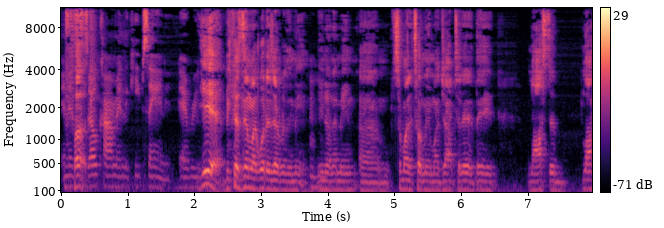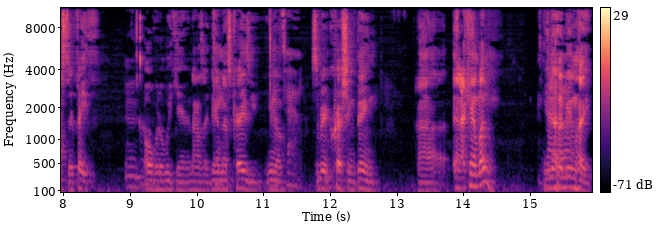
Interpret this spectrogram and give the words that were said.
And it's so common to keep saying it every yeah, because then like, what does that really mean? Mhm. You know what I mean? Um, somebody told me in my job today that they lost their lost their faith Mhm. over the weekend, and I was like, damn, that's crazy. You know, That's it's a very crushing thing, uh, and I can't blame them. You know what I mean? Like,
